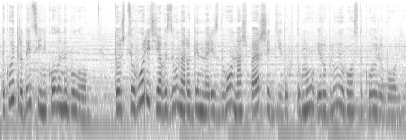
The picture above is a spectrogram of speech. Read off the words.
такої традиції ніколи не було. Тож цьогоріч я везу на родинне різдво наш перший дідух, тому і роблю його з такою любов'ю.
